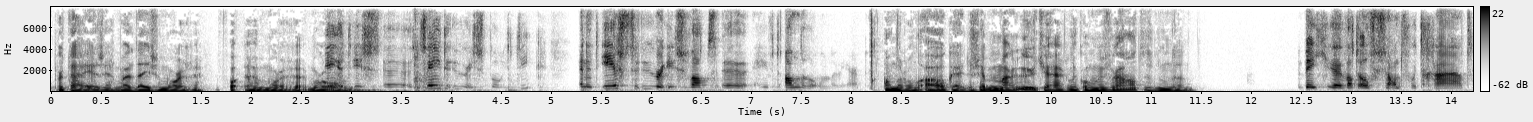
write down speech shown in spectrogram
partijen, zeg maar, deze morgen. Eh, morgen, Nee, morgen. het, is, eh, het tweede uur is politiek. En het eerste uur is wat heeft andere onderwerpen. Andere, oh, Oké, dus ze hebben maar een uurtje eigenlijk om hun verhaal te doen dan. Een beetje wat over Zandvoort gaat.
